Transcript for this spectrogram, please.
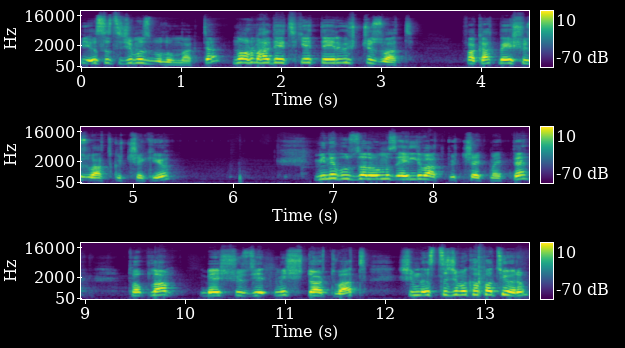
bir ısıtıcımız bulunmakta. Normalde etiket değeri 300 watt. Fakat 500 watt güç çekiyor. Mini buzdolabımız 50 watt güç çekmekte. Toplam 574 watt. Şimdi ısıtıcımı kapatıyorum.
